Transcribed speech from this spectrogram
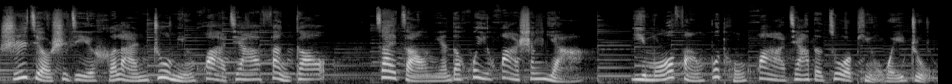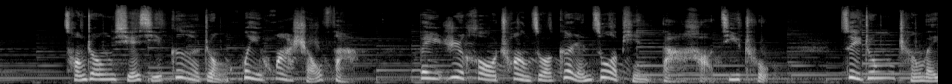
十九世纪荷兰著名画家梵高。在早年的绘画生涯，以模仿不同画家的作品为主，从中学习各种绘画手法，为日后创作个人作品打好基础，最终成为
